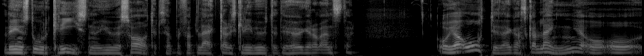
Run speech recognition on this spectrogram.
Och det är en stor kris nu i USA till exempel för att läkare skriver ut det till höger och vänster. Och jag åt ju det ganska länge och, och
